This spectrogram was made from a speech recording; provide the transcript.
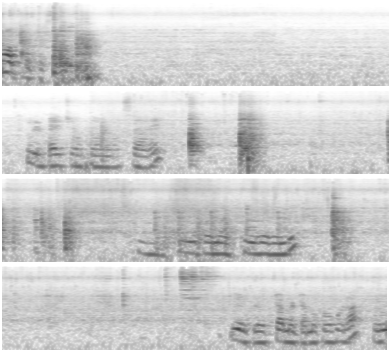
మూత పెట్టేస్తాను వంకాయ చూద్దాం ఒకసారి. ఉల్లిపాయ నడుస్తుంది కదండి. దీంట్లో టమాటా ముక్క కూడా మేము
